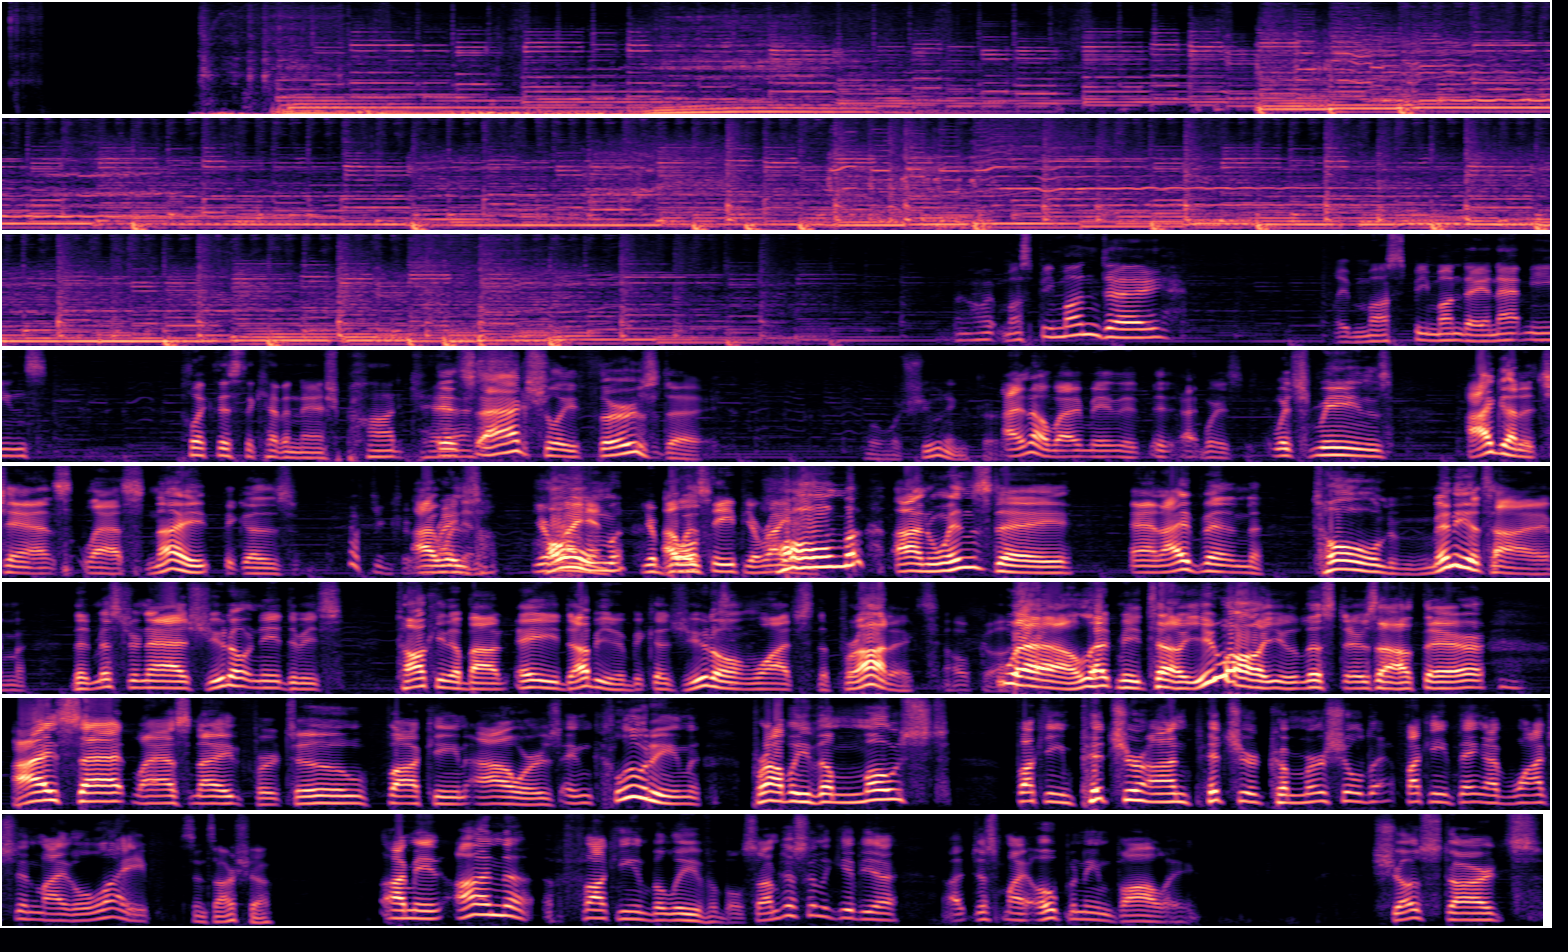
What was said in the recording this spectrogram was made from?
Must be Monday. It must be Monday, and that means Kliq This the Kevin Nash podcast. It's actually Thursday. well, we're shooting Thursday. I know, but I mean, it, it, which means I got a chance last night because I right was in. You're right in. home. You're was deep. You're right. in. home on Wednesday, and I've been told many a time that Mr. Nash, you don't need to be talking about AEW because you don't watch the product. Oh God. Well, let me tell you, all you listeners out there, I sat last night for two fucking hours, including probably the most fucking picture on picture commercial fucking thing I've watched in my life. Since our show. I mean, unfucking believable. So I'm just going to give you uh, just my opening volley. Show starts.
